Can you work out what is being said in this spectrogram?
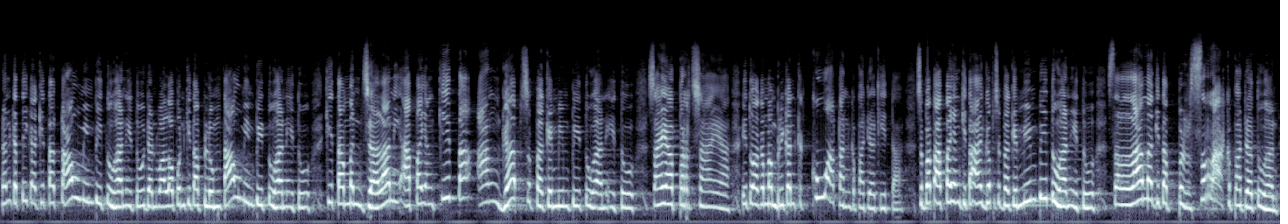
Dan ketika kita tahu mimpi Tuhan itu dan walaupun kita belum tahu mimpi Tuhan itu, kita menjalani apa yang kita anggap sebagai mimpi Tuhan itu. Saya percaya itu akan memberikan kekuatan kepada kita. Sebab apa yang kita anggap sebagai mimpi Tuhan itu, selama kita berserah kepada Tuhan,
